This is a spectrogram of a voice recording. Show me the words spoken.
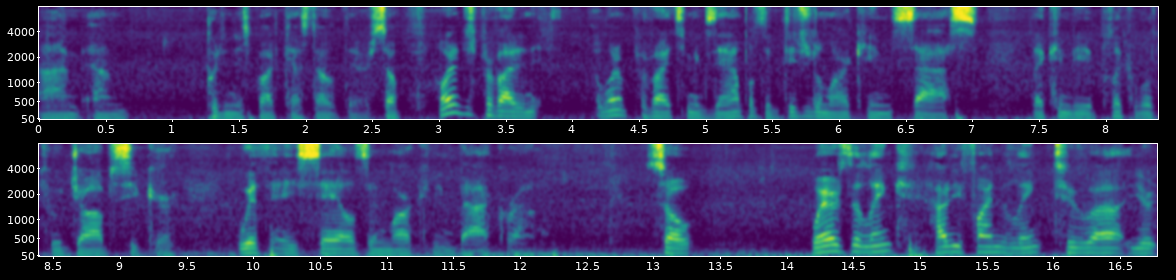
I'm, I'm, putting this podcast out there. So I want to just provide an, I want to provide some examples of digital marketing SaaS that can be applicable to a job seeker with a sales and marketing background. So where's the link? How do you find the link to uh, your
